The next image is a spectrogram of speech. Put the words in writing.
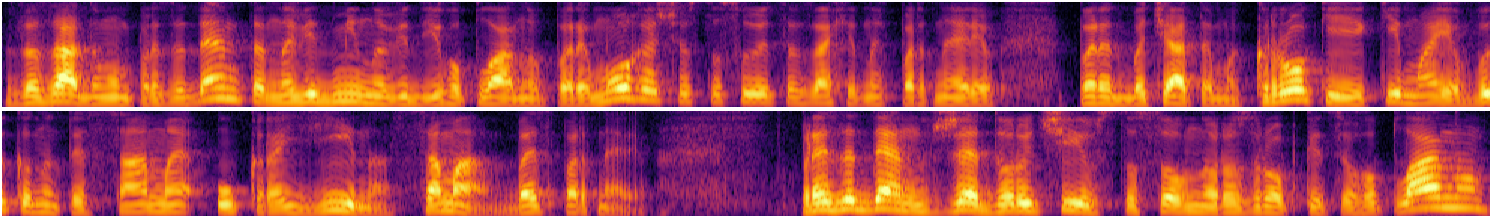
За задумом президента, на відміну від його плану перемоги, що стосується західних партнерів, передбачатиме кроки, які має виконати саме Україна, сама без партнерів. Президент вже доручив стосовно розробки цього плану.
